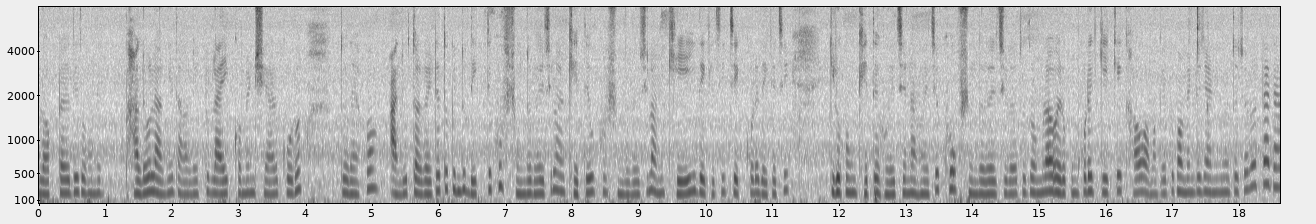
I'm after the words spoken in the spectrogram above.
ব্লগটা যদি তোমাদের ভালো লাগে, তাহলে একটু লাইক কমেন্ট শেয়ার করো। তো দেখো, আলুর তরকারিটা তো কিন্তু দেখতে খুব সুন্দর হয়েছিল আর খেতেও খুব সুন্দর হয়েছিল। আমি খেয়েই দেখেছি চেক করে দেখেছি কীরকম খেতে হয়েছে, না হয়েছে, খুব সুন্দর হয়েছিল। তো তোমরাও এরকম করে কে কে খাও আমাকে একটু কমেন্টে জানিও। তো চলো, টাটা!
